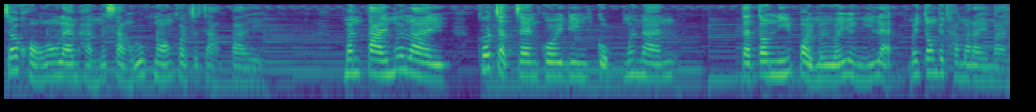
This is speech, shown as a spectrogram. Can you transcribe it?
เจ้าของโรงแรมหันมาสั่งลูกน้องก่อนจะจากไป มันตายเมื่อไหร่ก็จัดแจงโกยดินกบเมื่อนั้น แต่ตอนนี้ปล่อยมันไว้อย่างนี้แหละ ไม่ต้องไปทำอะไรมัน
